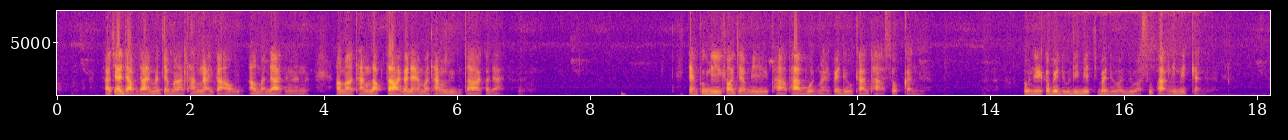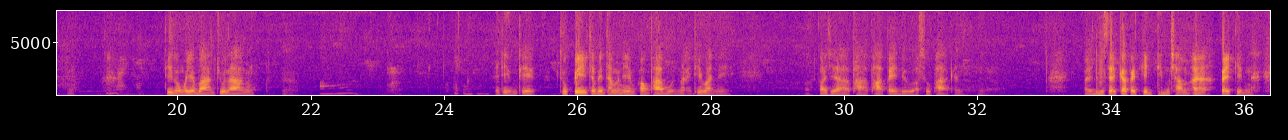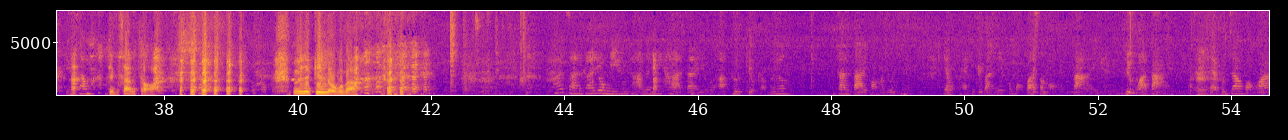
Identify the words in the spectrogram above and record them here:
ถ้าใช้ดับได้มันจะมาทางไหนก็เอาเอามันได้ทั้งนั้น เอามาทางหลับตาก็ได้เอามาทางลืมตาก็ได้ อย่างพวกนี้เขาจะมีพาพระบวชใหม่ไปดูการผ่าศพกันตรงนี้ก็ไปดูนิมิตไปดูดูอสุภะนิมิตกันที่ไหนคะที่โรงพยาบาลจุฬามั้งอ๋อที่กรุงเทพในที่กรุงเทพทุกปีจะเป็นธรรมเนียมของพระบวชใหม่ที่วัดนี้ ก็จะพาพระไปดูอสุภะกัน ไปดูเสร็จก็ไปกินติ๋มช้ำอ่าไปกินกินอะซ้ติ๋มซ้ำต่อไม่รู้จะกินลงหรือเปล่าำพระอาจารย์คะโยมมีคำถามหนึ่งที่คาใจอยู่นะคะคือเกี่ยวกับเรื่อง การตายของมนุษย์เนี่ยอย่างแผนปัจจุบันนี้เขาบอกว่าสมองตาย ถือว่าตายอ่าแต่พระเจ้าบอกว่า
